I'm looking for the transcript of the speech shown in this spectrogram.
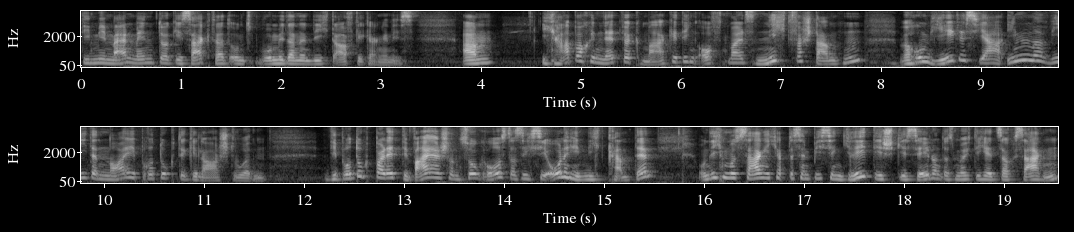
die mir mein Mentor gesagt hat und wo mir dann ein Licht aufgegangen ist. Ähm, ich habe auch im Network Marketing oftmals nicht verstanden, warum jedes Jahr immer wieder neue Produkte gelauscht wurden die Produktpalette war ja schon so groß, dass ich sie ohnehin nicht kannte. Und ich muss sagen, ich habe das ein bisschen kritisch gesehen und das möchte ich jetzt auch sagen.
